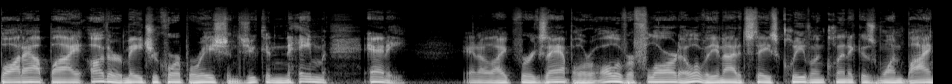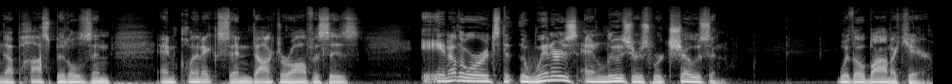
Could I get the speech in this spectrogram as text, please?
bought out by other major corporations. You can name any. You know, like for example, or all over Florida, all over the United States, Cleveland Clinic is one buying up hospitals and and clinics and doctor offices. In other words, the, the winners and losers were chosen with Obamacare.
